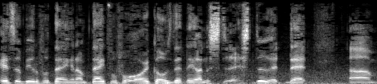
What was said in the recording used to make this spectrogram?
It's a beautiful thing, and I'm thankful for Oikos that they understood that. Um,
